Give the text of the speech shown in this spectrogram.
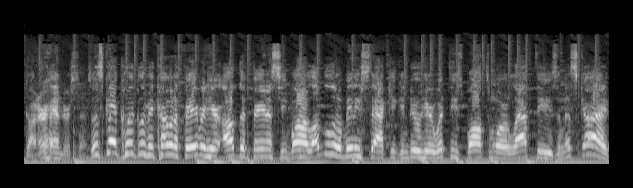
Gunnar Henderson. So this guy quickly becoming a favorite here of the fantasy bar. Love the little mini stack you can do here with these Baltimore lefties. And this guy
